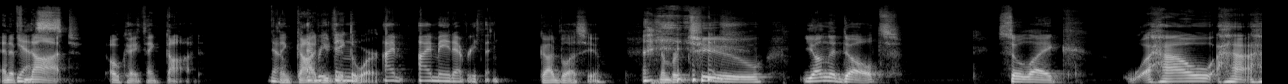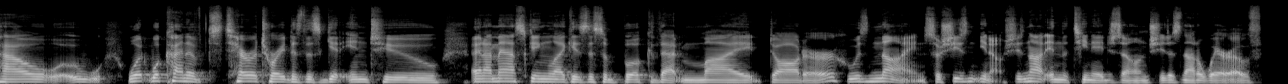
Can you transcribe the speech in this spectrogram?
And if Yes. not, okay, thank God. No, Thank God you did the work. I I made everything. God bless you. Number two, young adult. So like how how how what what kind of territory does this get into and i'm asking like is this a book that my daughter who is 9 so she's you know she's not in the teenage zone she is not aware of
